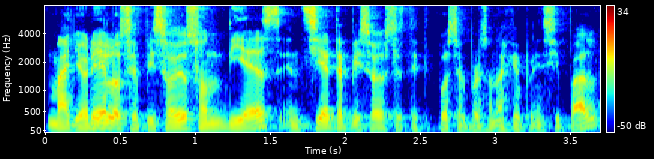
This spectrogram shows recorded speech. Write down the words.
mayoría de los episodios son 10. En 7 episodios este tipo es el personaje principal.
